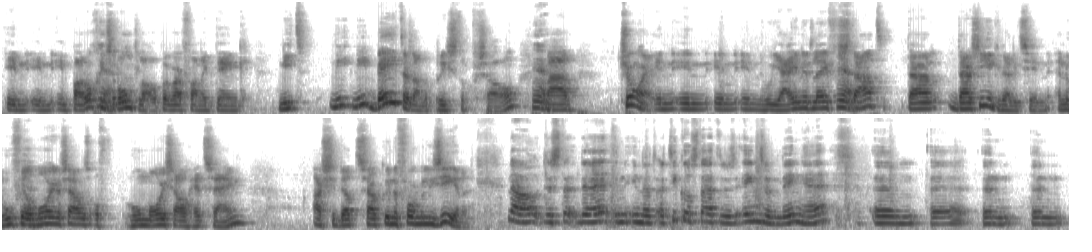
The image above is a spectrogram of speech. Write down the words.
in, in, in parochies Ja. rondlopen waarvan ik denk, niet, niet, niet beter dan de priester of zo. Ja. Maar jongen, in, in, in, in hoe jij in het leven Ja. staat, daar, daar zie ik wel iets in. En hoeveel Ja. mooier zou het, of hoe mooi zou het zijn als je dat zou kunnen formaliseren. Nou, dus de, in, in dat artikel staat er dus één zo'n ding, hè. Ehm, eh, een, een,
